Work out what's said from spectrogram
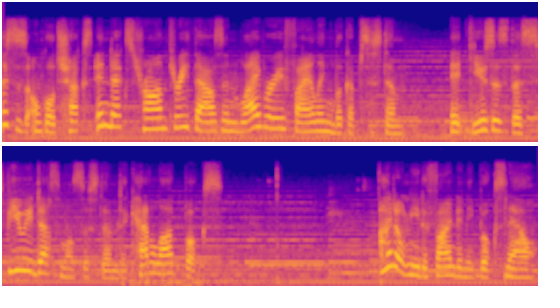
This is Uncle Chuck's Indextron 3000 library filing lookup system. It uses the Spewy Decimal System to catalog books. I don't need to find any books now.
